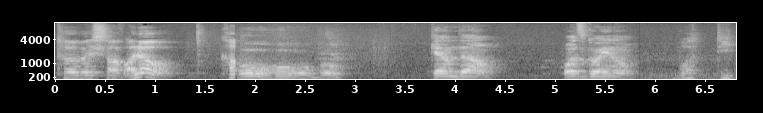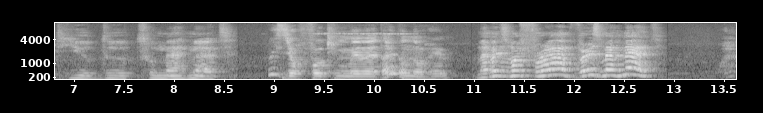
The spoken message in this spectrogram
Tövbe estağfurullah. Alo. Oh, oh, bro. Calm down. What's going on? What did you do to Mehmet? Who's your fucking Mehmet? I don't know him. Mehmet is my friend. Where is Mehmet? What?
